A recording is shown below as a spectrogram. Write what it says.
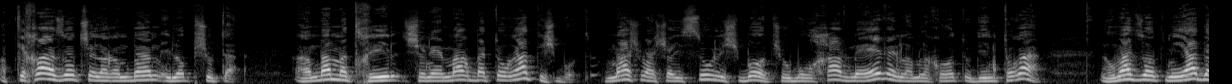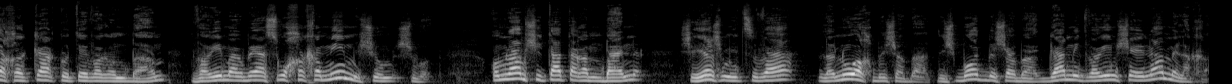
הפתיחה הזאת של הרמב"ם היא לא פשוטה. הרמב"ם מתחיל שנאמר בתורה תשבות. משמע שהאיסור לשבות שהוא מורחב מעבר למלאכות הוא דין תורה. לעומת זאת מיד אחר כך כותב הרמב"ם דברים הרבה עשו חכמים משום שבות. אמנם שיטת הרמב"ן שיש מצווה לנוח בשבת, לשבות בשבת, גם מדברים שאינם מלאכה.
